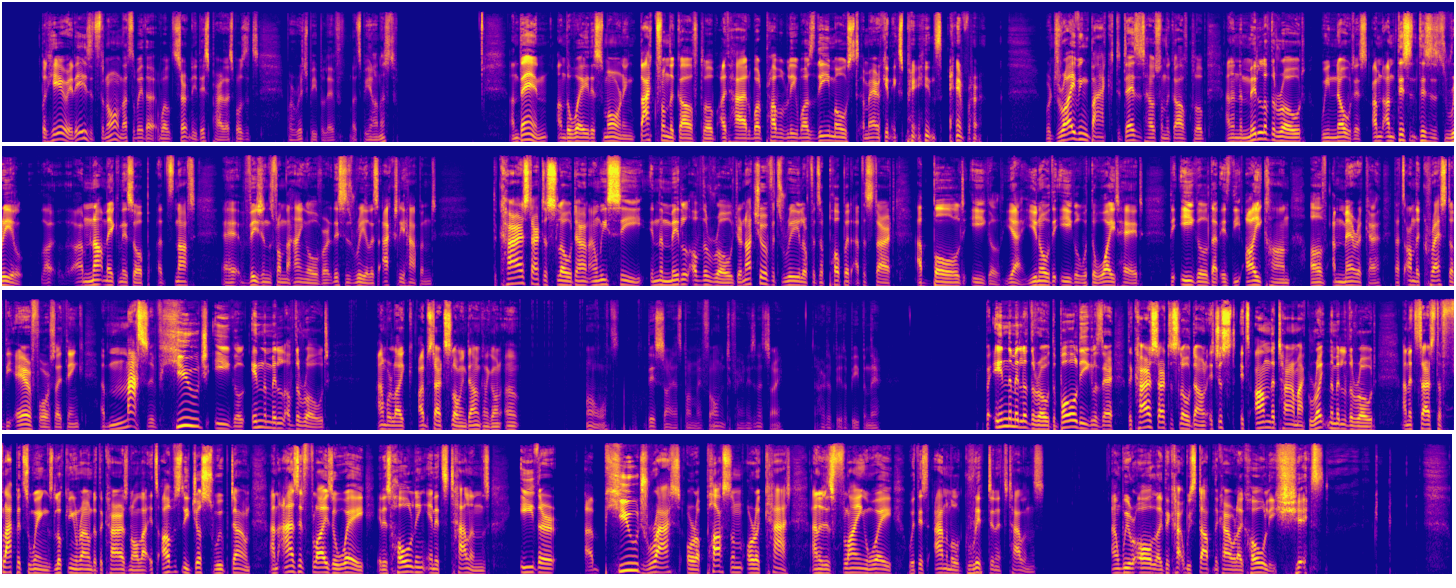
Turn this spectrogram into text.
but here it is. It's the norm. That's the way that, well, certainly this part, I suppose it's where rich people live, let's be honest. And then on the way this morning, back from the golf club, I've had what probably was the most American experience ever. We're driving back to Des's house from the golf club, and in the middle of the road, we notice. I'm, I'm this is this is real. I'm not making this up. It's not uh, visions from the hangover. This is real. This actually happened the cars start to slow down and we see in the middle of the road you're not sure if it's real or if it's a puppet at the start a bald eagle. Yeah you know the eagle with the white head the eagle that is the icon of america that's on the crest of the air force i think. A massive huge eagle in the middle of the road. And we're like i start slowing down kind of going oh oh what's this? Sorry that's probably my phone interfering isn't it? Sorry i heard a bit of beeping there but in the middle of the road, the bald eagle is there. The cars start to slow down. It's just, it's on the tarmac right in the middle of the road and it starts to flap its wings, looking around at the cars and all that. It's obviously just swooped down. And as it flies away, it is holding in its talons either a huge rat or a possum or a cat and it is flying away with this animal gripped in its talons. And we were all like, the car, we stopped in the car, we're like, holy shit.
